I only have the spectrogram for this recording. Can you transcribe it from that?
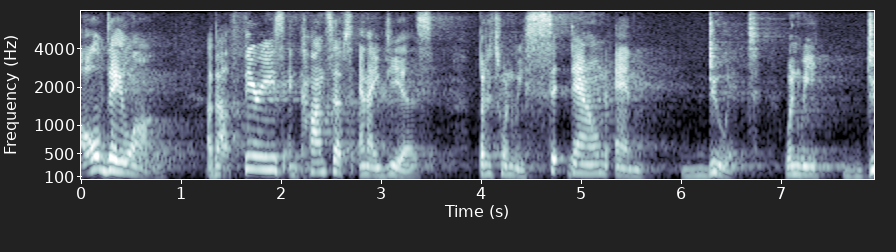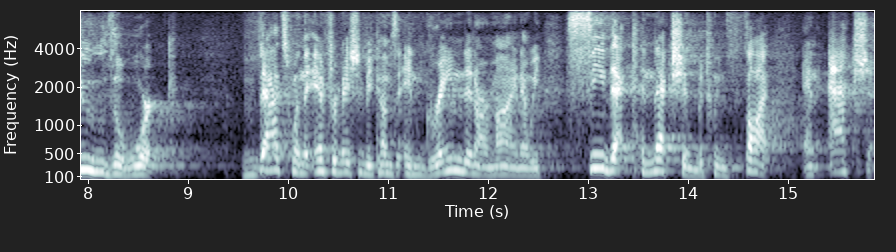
all day long about theories and concepts and ideas, but it's when we sit down and do it, when we do the work, that's when the information becomes ingrained in our mind and we see that connection between thought and action.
